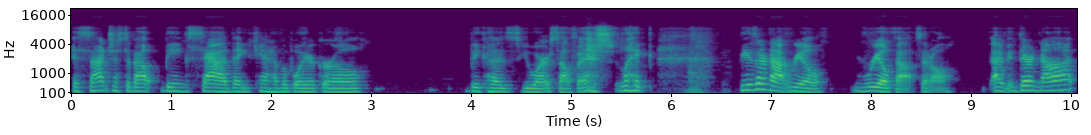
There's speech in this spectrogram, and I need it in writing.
It's not just about being sad that you can't have a boy or girl because you are selfish. like these are not real real thoughts at all. I mean they're not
